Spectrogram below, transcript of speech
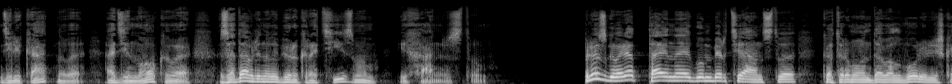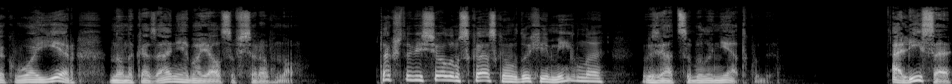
деликатного, одинокого, задавленного бюрократизмом и ханжеством. Плюс, говорят, тайное гумбертианство, которому он давал волю лишь как вуайер, но наказание боялся все равно. Так что веселым сказкам в духе Милна взяться было неоткуда. Алиса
